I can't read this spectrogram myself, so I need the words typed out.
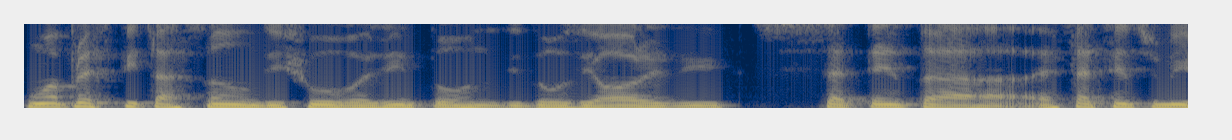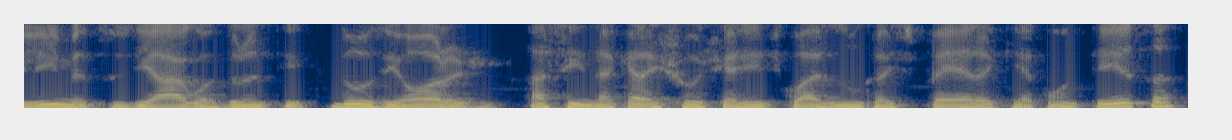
uma precipitação de chuvas em torno de 12 horas, de 70, é, 700 milímetros de água durante 12 horas, assim, daquelas chuvas que a gente quase nunca espera que aconteça.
